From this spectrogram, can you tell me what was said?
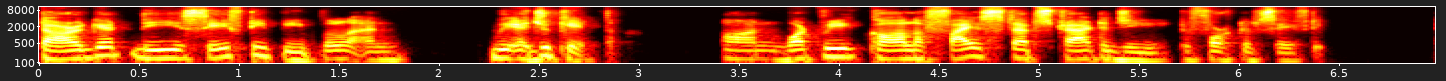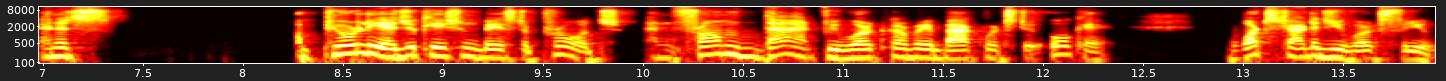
target the safety people and we educate them on what we call a five-step strategy to forklift safety. And it's a purely education-based approach. And from that, we work our way backwards to, okay, what strategy works for you?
